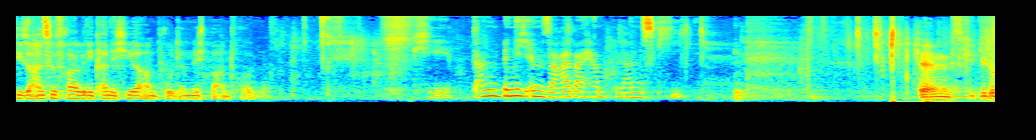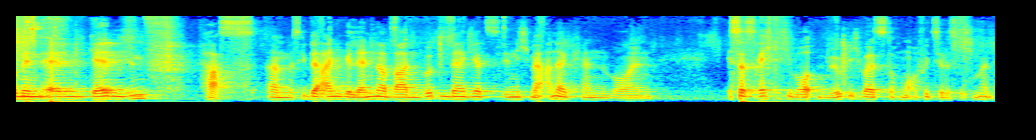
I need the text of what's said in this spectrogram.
diese Einzelfrage, die kann ich hier am Podium nicht beantworten. Okay, dann bin ich im Saal bei Herrn Polanski. Ähm, es geht um den ähm, gelben Impfpass. Ähm, es gibt ja einige Länder, Baden-Württemberg jetzt, die nicht mehr anerkennen wollen. Ist das rechtlich überhaupt möglich, weil es doch ein offizielles Dokument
